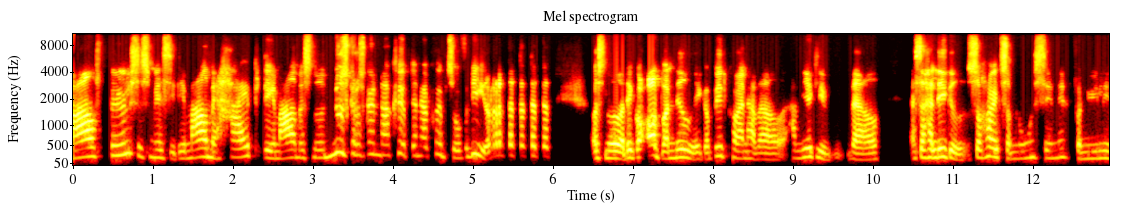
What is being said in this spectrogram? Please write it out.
meget følelsesmæssig, det er meget med hype, det er meget med sådan noget, nu skal du skynde dig at købe den her krypto, fordi og sådan noget, og det går op og ned, ikke? og bitcoin har, været, har virkelig været, altså har ligget så højt som nogensinde for nylig,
